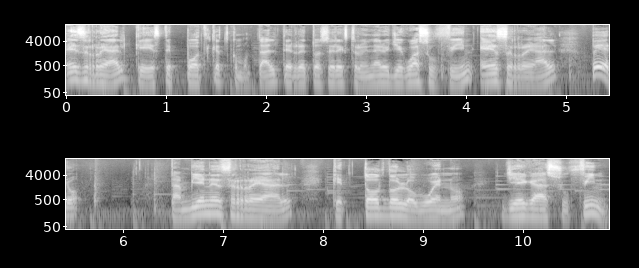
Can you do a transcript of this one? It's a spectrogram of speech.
es real que este podcast como tal, Te reto a ser extraordinario, llegó a su fin, es real, pero también es real que todo lo bueno llega a su fin.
